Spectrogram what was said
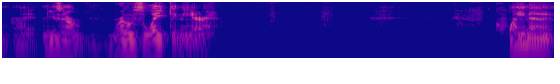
All right, I'm using a Rose Lake in here. Quina,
